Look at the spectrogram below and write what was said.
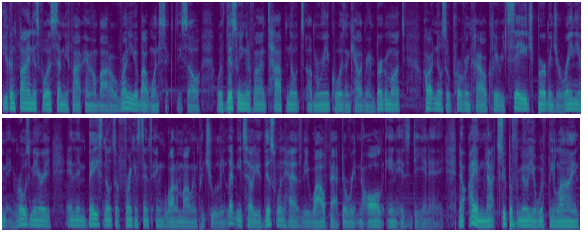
you can find this for a 75 ml bottle, running you about 160. So with this one, you're going to find top notes of Marine Accords and Calabrian bergamot, heart notes of Provençal clary sage, bourbon geranium, and rosemary, and then base notes of frankincense and Guatemalan patchouli. Let me tell you, this one has the wow factor written all in its DNA. Now, I am not super familiar with the line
